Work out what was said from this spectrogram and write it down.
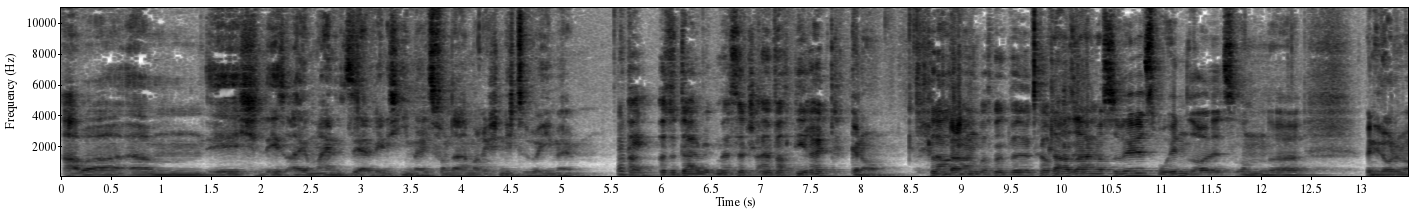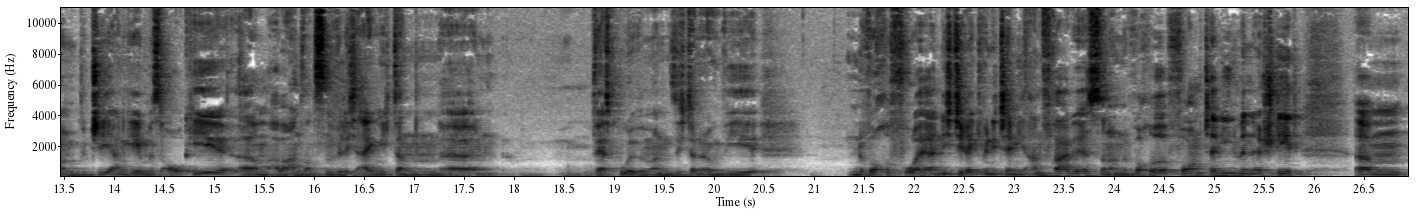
Aber ähm, ich lese allgemein sehr wenig E-Mails, von daher mache ich nichts über E-Mail. Okay. Ah, also Direct Message, einfach direkt. Genau. Klar sagen, was man will. Klar sagen, was du willst, wohin sollst und äh, wenn die Leute noch ein Budget angeben, ist auch okay. Ähm, aber ansonsten will ich eigentlich dann, äh, wäre es cool, wenn man sich dann irgendwie eine Woche vorher, nicht direkt, wenn die Terminanfrage ist, sondern eine Woche vor dem Termin, wenn der steht, ähm,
